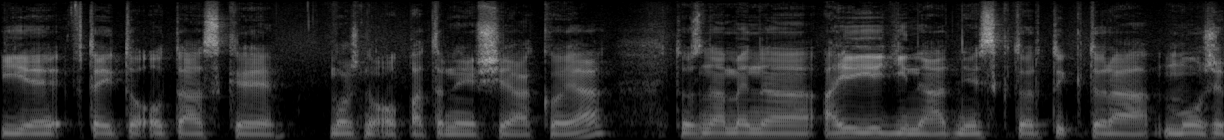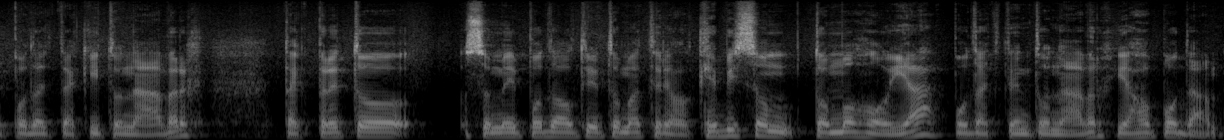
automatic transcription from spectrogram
je v tejto otázke možno opatrnejšia ako ja. To znamená, a je jediná dnes, ktorá môže podať takýto návrh. Tak preto som jej podal tieto materiál. Keby som to mohol ja podať tento návrh, ja ho podám.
